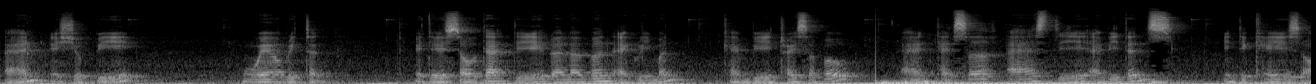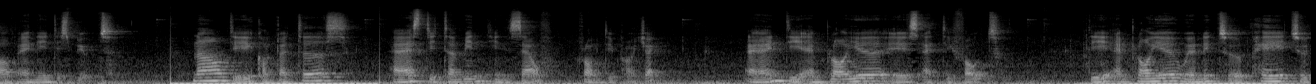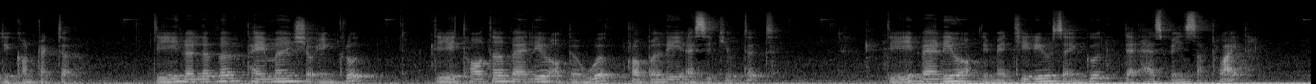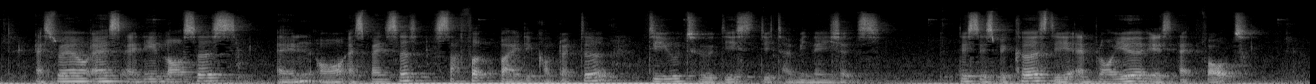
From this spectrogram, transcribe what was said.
and it should be well written. It is so that the relevant agreement can be traceable and can serve as the evidence in the case of any dispute. Now the contractor has determined himself from the project and the employer is at default. The employer will need to pay to the contractor. The relevant payment should include the total value of the work properly executed, the value of the materials and goods that has been supplied, as well as any losses and or expenses suffered by the contractor due to these determinations. This is because the employer is at fault.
